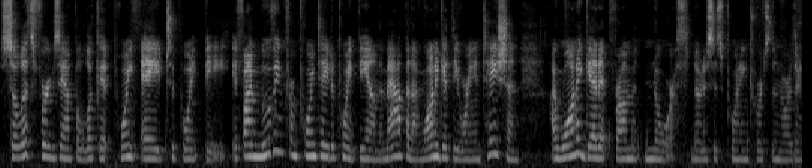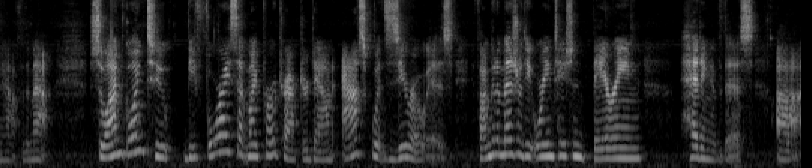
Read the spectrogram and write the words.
So let's, for example, look at point A to point B. If I'm moving from point A to point B on the map and I want to get the orientation, I want to get it from north. Notice it's pointing towards the northern half of the map. So I'm going to, before I set my protractor down, ask what zero is. If I'm going to measure the orientation bearing heading of this, uh,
